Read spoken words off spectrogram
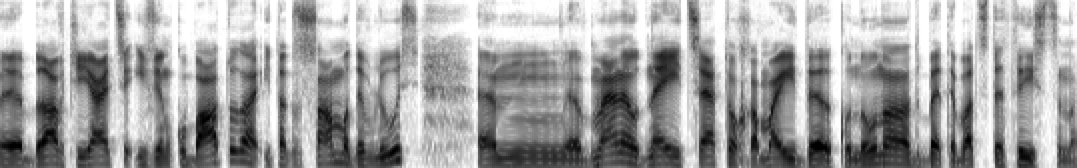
е, брав ті яйця із інкубатора, і так само дивлюсь. Ем, в мене одне яйце трохи має дирку. Ну, воно надбите, бачите, трістина.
